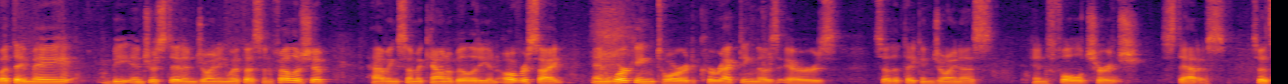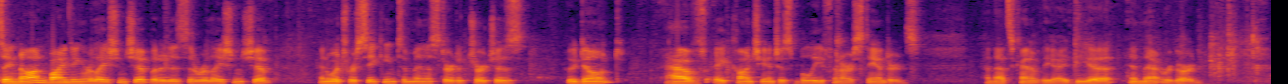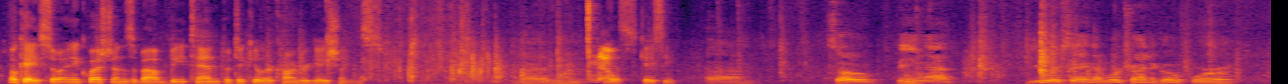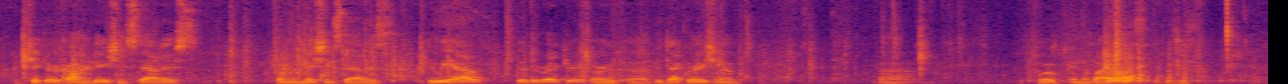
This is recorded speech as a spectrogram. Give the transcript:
but they may be interested in joining with us in fellowship, having some accountability and oversight, and working toward correcting those errors so that they can join us in full church status. So it's a non binding relationship, but it is a relationship in which we're seeking to minister to churches who don't have a conscientious belief in our standards. And that's kind of the idea in that regard. Okay, so any questions about B10 particular congregations? I have one. No. Yes, Casey. Um, so, being that you were saying that we're trying to go for a particular congregation status from the mission status, do we have the director or uh, the declaration of um, in the bylaws?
